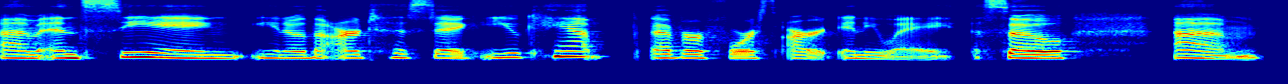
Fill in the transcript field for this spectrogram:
um and seeing you know the artistic you can't ever force art anyway. So um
